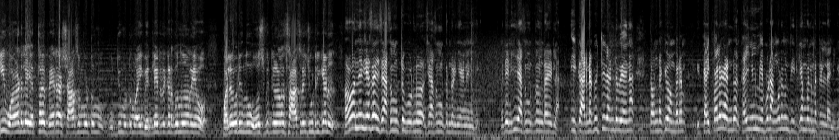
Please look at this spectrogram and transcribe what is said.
ഈ വാർഡിലെ എത്ര പേരാ ശ്വാസം മുട്ടും ബുദ്ധിമുട്ടുമായി വെന്റിലേറ്ററിൽ കിടക്കുന്നതെന്ന് അറിയോ പലവരും ഇന്ന് ഹോസ്പിറ്റലുകളെ ആശ്രയിച്ചുകൊണ്ടിരിക്കുകയാണ്. അപ്പോൾ വന്നതിന് ശേഷം ഈ ശ്വാസം മുട്ട് കൂടുതൽ ശ്വാസം മുട്ടും തുടങ്ങിയാണ് എനിക്ക്. എന്നിട്ട് എനിക്ക് ശ്വാസം മുട്ടും ഉണ്ടായില്ല. ഈ കരണക്കുറ്റി രണ്ട് വേന തൊണ്ടയ്ക്ക് ഒമ്പരം ഈ കൈപ്പല രണ്ട് കൈ ഇങ്ങനെ എപ്പോഴും അങ്ങോട്ടും ഇങ്ങോട്ടും തിരിക്കാൻ പോലും പറ്റില്ല എനിക്ക്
